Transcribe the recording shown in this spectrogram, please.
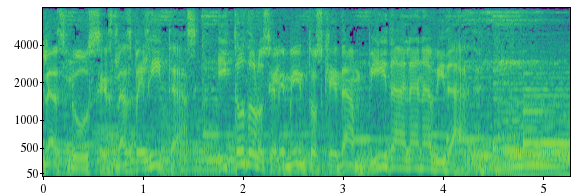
las luces, las velitas y todos los elementos que dan vida a la Navidad.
